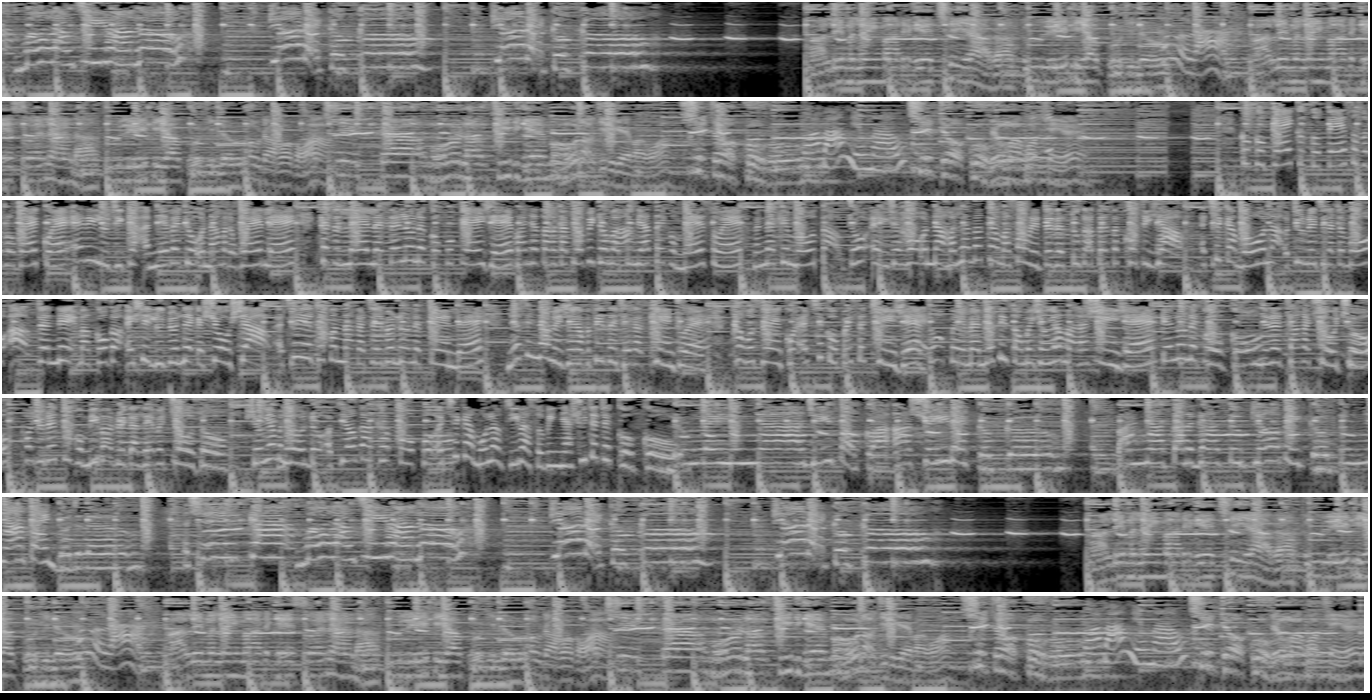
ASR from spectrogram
မလေးမမလိမ္မာတကယ်ချစ်ရတာသူလေးတယောက်ကိုဒီလိုဟုတ်လို့လားငါလေးမလိမ္မာတကယ်ဆွဲလန်းတာသူလေးတယောက်ကိုဒီလိုဟုတ်တာပေါ့ကွာချစ်ကမိုးလောက်ကြီးတကယ်မိုးမိုးလောက်လောက်ကြီးတကယ်ပါကွာချစ်တော့ကိုကိုဘာပါမြုံပါဦးချစ်တော့ကိုရုံမှာပေါ့ခင်ရဲ့ကိုကို ကဲကိုကိုတဲဆိုသလိုပဲကွယ်အဲ့ဒီလူကြီးကအမြဲပဲတို့အနားမတဝဲလဲထက်တလဲလဲတဲလုံးနဲ့ကိုဖို့ကဲရဲ့ဘာညာတရကပြောပြီးတော့မှသူများတဲ့ကိုမဲဆွဲမနဲ့ခင်မိုးတော့တို့အိမ်ချဟိုးအနာမလန့်ဘက်ကမှစောင့်နေတဲ့သူကတဲ့သခုတ်တယောက်အချစ်ကမိုးလောက်အတူနေချင်တဲ့မိုးအောင်တနေ့မှကိုကအိမ်ရှိလူပြလှက်ကရှို့ရှောက်အချစ်ရဲ့ဒုက္ခနာကကျေပြလွတ်နဲ့ပင်လဲမျက်စိနောက်နေရင်ကပတိစိတ်တွေကခင်တွေထောက်ဝစင်ကွယ်အချစ်ကိုပိတ်ဆက်ချင်ရဲ့တို့ပေမဲ့မျက်စိဆောင်ပိတ်ရုံရမှလားရှင်ရဲ့ကဲလို့နဲ့ကိုကိုညနေထားကချိုချိုခေါ်ယူတဲ့သူကိုမိဘတွေကလည်းပဲကြိုးစို့ရုံရမလို့လို့အပြောကခတ်ဖို့ပို့အချစ်ကမိုးလောက်ကြီးပါဆိုပြီးညာရွှေ့တတ်တဲ့ကိုကိုလူလိမ်လူညာကြီးပေါ့ကွာအရွှေတဲ့ကိုကိုဘာညာတရကသူပြောပြီးကိုသူများတဲ့ကိုတလို့အချစ်ကမိုး လေးမလိမ္မာတကယ်ချစ်ရတာသူလေးတယောက်ကိုဒီလိုဟုတ်လို့လားငါလေးမလိမ္မာတကယ်ဆွဲလန်းတာသူလေးတယောက်ကိုဒီလိုဟုတ်တာပေါ့ကွာချစ်ကမိုးလောက်ကြီးတကယ်မိုးမိုးလောက်လောက်ကြီးတကယ်ပါကွာချစ်တော့ကိုကိုဘာပါမြုံပါဦးချစ်တော့ကိုရုံကိုမှာပေါ့ခင်ရဲ့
